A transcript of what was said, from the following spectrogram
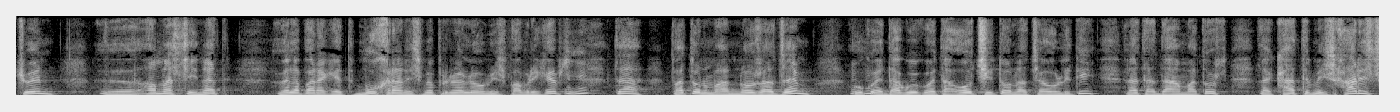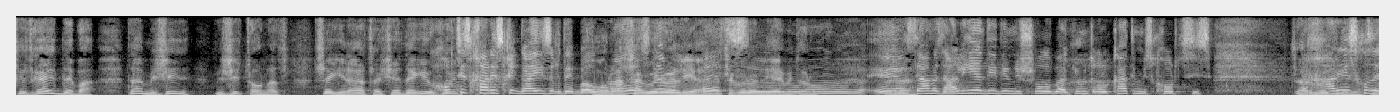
ჩვენ ამას წინათ ველაპარაკეთ მუხრანის მეფრინველეობის ფაბრიკებს და ბატონმა ნოზაძემ უკვე დაგვიკვეთა 20 ტონა ცეოლიტი, რათა დაამატოს და ქათმის ხარისხის გაიზრდება და მისი მისი წონაც. ესე იგი რაღაცა შედეგი უკვე ხორცის ხარისხი გაიზრდება უბრალოდ. ხო, რასაგვირველია, რასაგვირველია, იმიტომ რომ ეს ამას ძალიან დიდი მნიშვნელობა აქვს, იმიტომ რომ ქათმის ხორცის ხარისხზე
